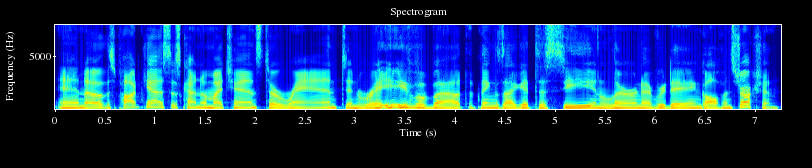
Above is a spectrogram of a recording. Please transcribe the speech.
And uh, this podcast is kind of my chance to rant and rave about the things I get to see and learn every day in golf instruction.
